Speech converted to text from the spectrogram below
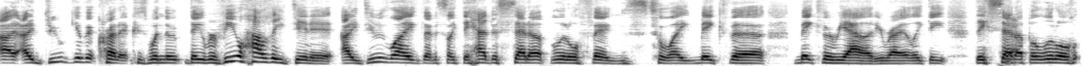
I, I do give it credit because when the, they reveal how they did it, I do like that it's like they had to set up little things to like make the, make the reality, right? Like they, they set Yeah. up a little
